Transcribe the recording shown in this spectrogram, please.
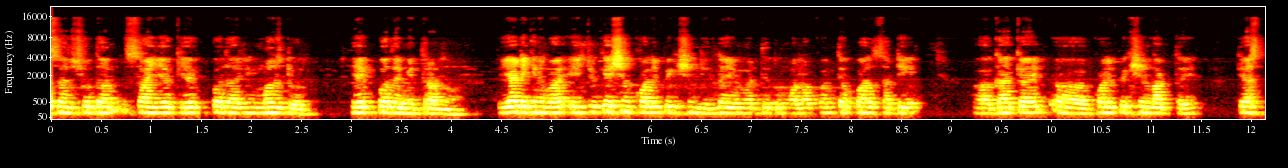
संशोधन सहाय्यक एक पद आणि मजदूर हे एक पद आहे मित्रांनो. या ठिकाणी बघा एज्युकेशन क्वालिफिकेशन दिलं आहे तुम्हाला कोणत्या पदासाठी काय काय क्वालिफिकेशन लागतं आहे त्याच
